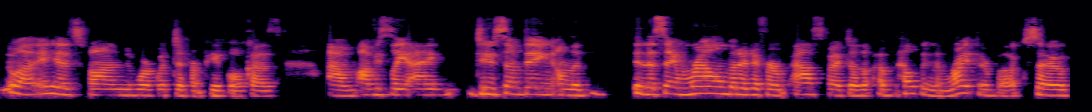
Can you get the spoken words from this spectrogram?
Well, it is fun to work with different people because um, obviously I do something on the in the same realm, but a different aspect of, of helping them write their book. So,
